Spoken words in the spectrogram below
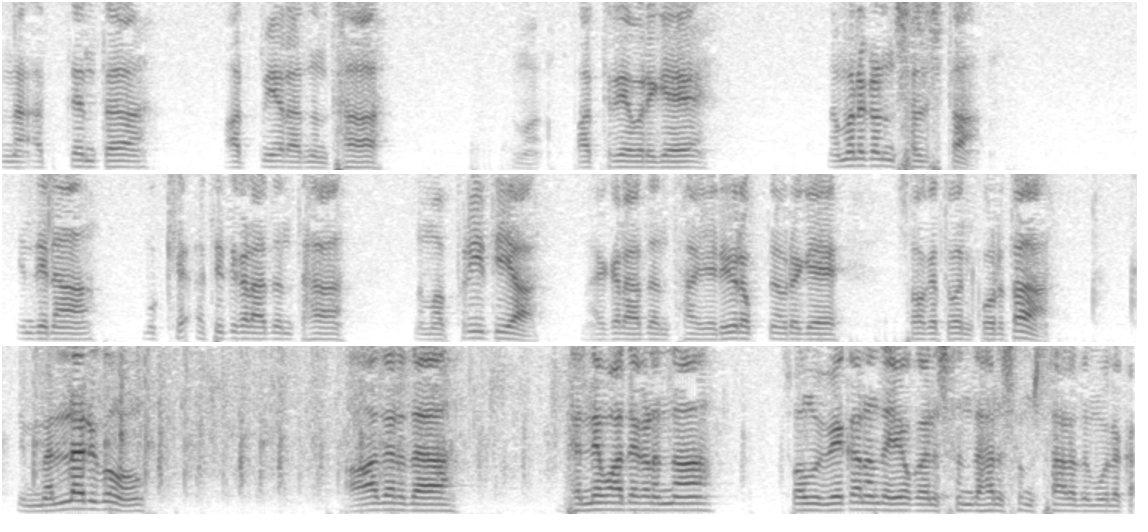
ನನ್ನ ಅತ್ಯಂತ ಆತ್ಮೀಯರಾದಂತಹ ನಮ್ಮ ಪಾತ್ರಿಯವರಿಗೆ ನಮನಗಳನ್ನು ಸಲ್ಲಿಸ್ತಾ ಇಂದಿನ ಮುಖ್ಯ ಅತಿಥಿಗಳಾದಂತಹ ನಮ್ಮ ಪ್ರೀತಿಯ ನಾಯಕರಾದಂತಹ ಯಡಿಯೂರಪ್ಪನವರಿಗೆ ಸ್ವಾಗತವನ್ನು ಕೋರ್ತಾ ನಿಮ್ಮೆಲ್ಲರಿಗೂ ಆದರದ ಧನ್ಯವಾದಗಳನ್ನು ಸ್ವಾಮಿ ವಿವೇಕಾನಂದ ಯೋಗ ಅನುಸಂಧಾನ ಸಂಸ್ಥಾನದ ಮೂಲಕ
